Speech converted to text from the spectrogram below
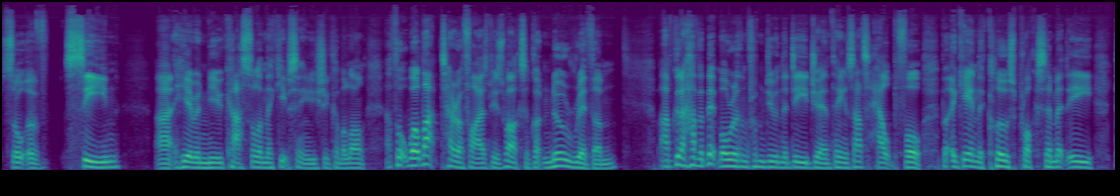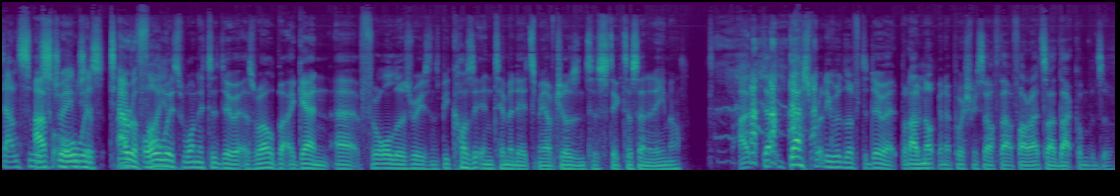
sort of scene uh, here in Newcastle, and they keep saying you should come along. I thought, well, that terrifies me as well because I've got no rhythm. I'm going to have a bit more rhythm from doing the DJ and things. That's helpful. But again, the close proximity, dancing with strangers, always, terrifying. I've always wanted to do it as well, but again, uh, for all those reasons, because it intimidates me, I've chosen to stick to sending emails. I de- desperately would love to do it, but I'm not going to push myself that far outside that comfort zone.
